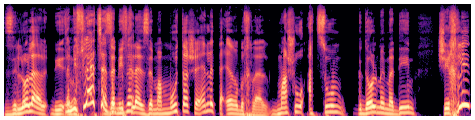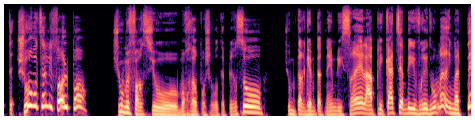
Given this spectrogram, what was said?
זה לא... לה... זה מפלצת. זה מפלצת, זה ממוטה שאין לתאר בכלל. משהו עצום, גדול ממדים, שהחליט שהוא רוצה לפעול פה. שהוא מפרס, שהוא מוכר פה שירותי פרסום, שהוא מתרגם את התנאים לישראל, האפליקציה בעברית, והוא אומר, אם אתם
